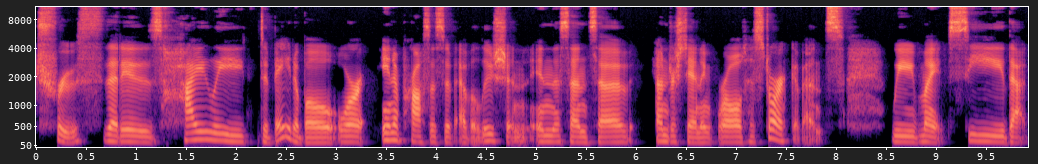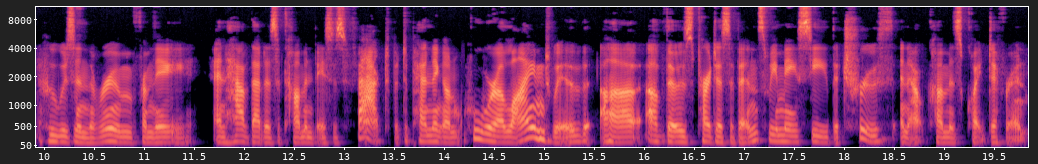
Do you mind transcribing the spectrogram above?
truth that is highly debatable or in a process of evolution in the sense of understanding world historic events. We might see that who was in the room from the and have that as a common basis of fact, but depending on who we're aligned with uh, of those participants, we may see the truth and outcome is quite different.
